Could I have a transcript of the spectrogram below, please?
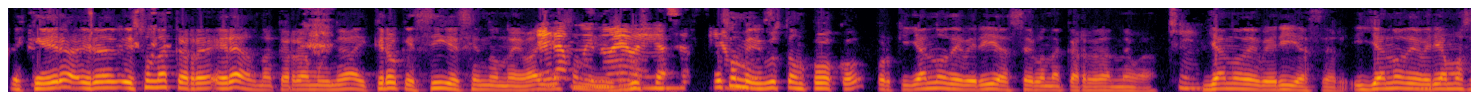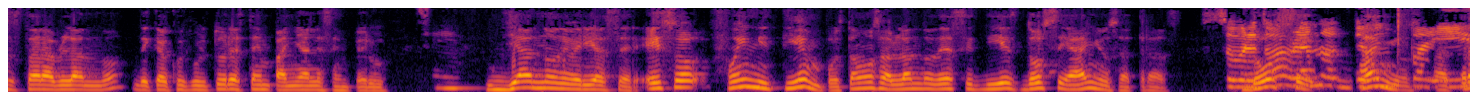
Es que era, era, es una carrera, era una carrera muy nueva y creo que sigue siendo nueva. Era eso muy me nueva. eso me gusta un poco porque ya no debería ser una carrera nueva. Ya no debería ser. Y ya no deberíamos estar hablando de que acuicultura está en pañales en Perú. Ya no debería ser. Eso eso fue en mi tiempo, estamos hablando de hace 10, 12 años atrás. Sobre todo hablando de un país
